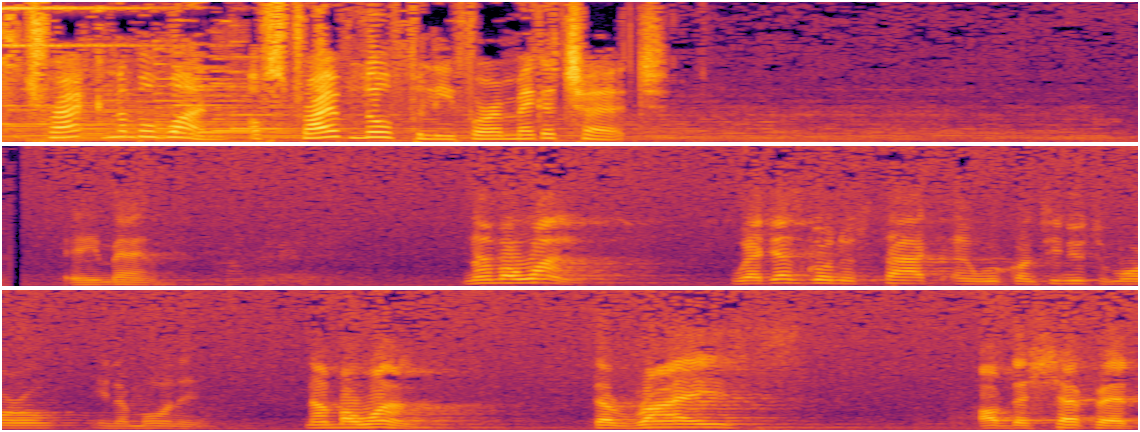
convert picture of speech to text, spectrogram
to track number one of Strive Lawfully for a Mega Church. Amen. Number one, we're just going to start and we'll continue tomorrow in the morning. Number one, the rise of the shepherd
